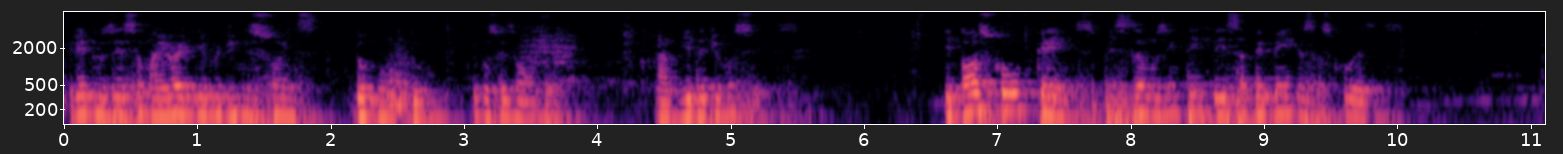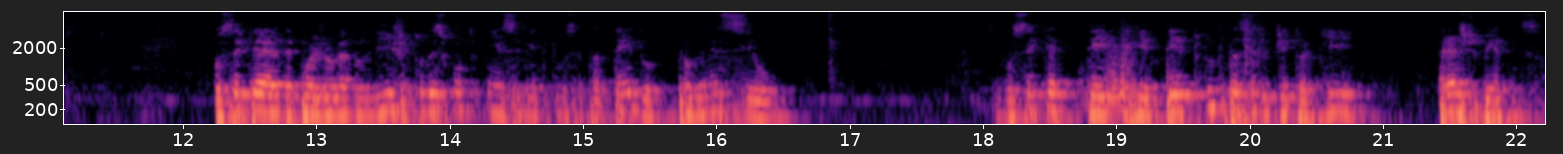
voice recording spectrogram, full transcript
Queridos, esse é o maior livro de missões do mundo que vocês vão ver na vida de vocês. E nós, como crentes, precisamos entender e saber bem dessas coisas. Você quer depois jogar no lixo todo esse conhecimento que você está tendo, o problema é seu. Se você quer ter e reter tudo que está sendo dito aqui, preste bem atenção.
